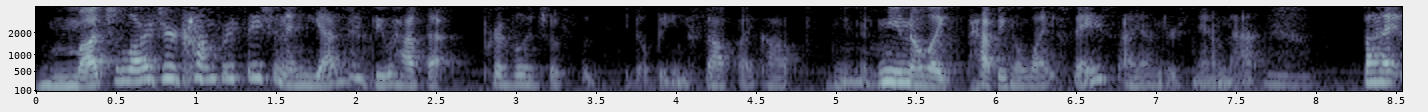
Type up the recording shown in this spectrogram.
much larger conversation. And yes, I do have that privilege of you know being stopped by cops, you know, mm-hmm. you know like having a white face. I understand that, but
